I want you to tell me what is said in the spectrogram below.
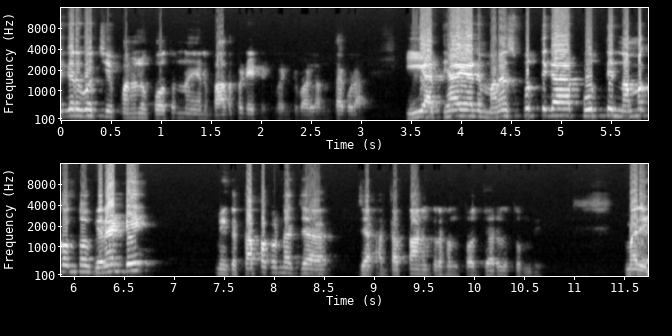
దగ్గరకు వచ్చి పనులు పోతున్నాయని బాధపడేటటువంటి వాళ్ళంతా కూడా ఈ అధ్యాయాన్ని మనస్ఫూర్తిగా పూర్తి నమ్మకంతో వినండి. మీకు తప్పకుండా దత్తానుగ్రహంతో జరుగుతుంది. మరి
